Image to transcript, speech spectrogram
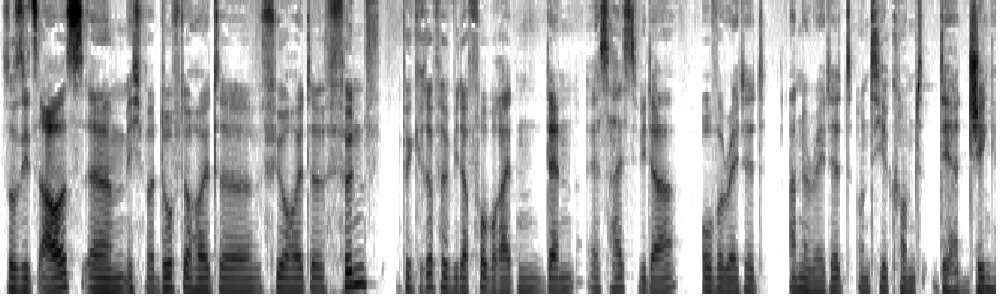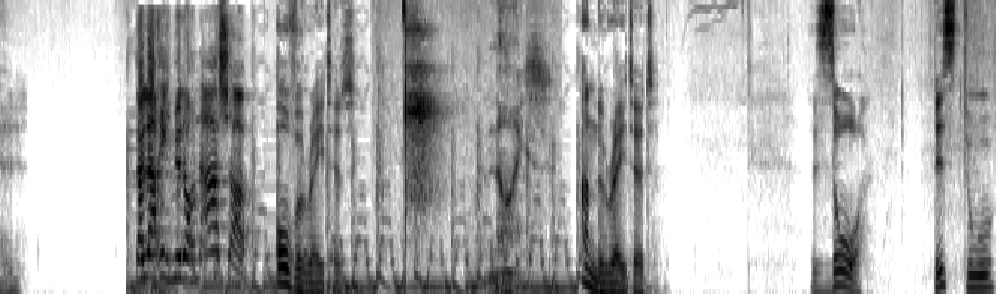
So sieht's aus. Ähm, ich durfte heute für heute fünf Begriffe wieder vorbereiten, denn es heißt wieder overrated, underrated und hier kommt der Jingle. Da lache ich mir doch einen Arsch ab. Overrated. Nice. Underrated. So, bist du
